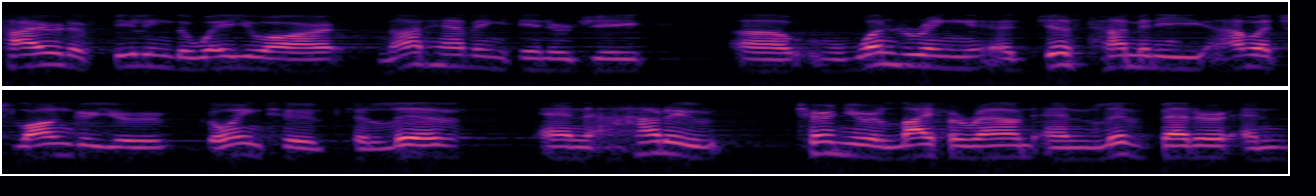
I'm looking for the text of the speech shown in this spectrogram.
tired of feeling the way you are, not having energy, uh, wondering uh, just how many how much longer you're going to to live, and how to turn your life around and live better and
